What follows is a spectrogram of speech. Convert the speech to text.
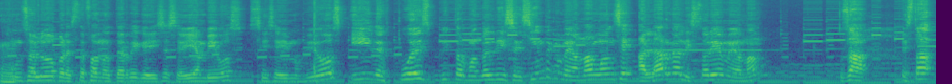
Un saludo para Stefano Terry que dice, ¿seguían vivos? Sí, seguimos vivos. Y después Víctor Manuel dice, ¿siente que Mega Man 11 alarga la historia de Mega Man? O sea, está,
